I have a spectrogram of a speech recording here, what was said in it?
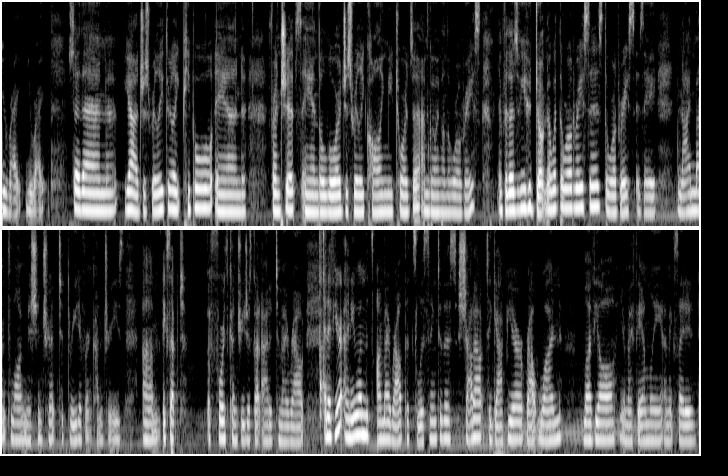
you right, you're right. So then, yeah, just really through like people and friendships and the Lord just really calling me towards it, I'm going on the world race. And for those of you who don't know what the world race is, the world race is a nine month long mission trip to three different countries, um, except a fourth country just got added to my route. And if you're anyone that's on my route that's listening to this, shout out to Gap Year Route 1. Love y'all. You're my family. I'm excited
